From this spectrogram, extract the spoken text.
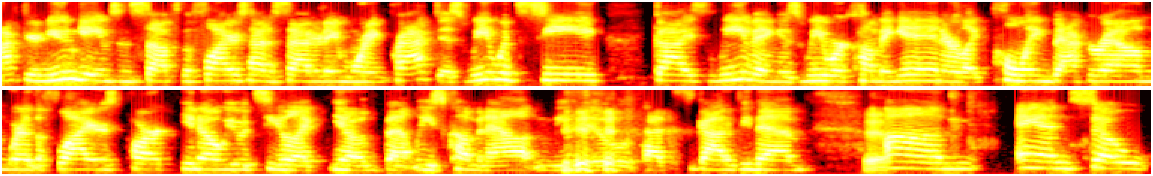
afternoon games and stuff. The Flyers had a Saturday morning practice. We would see guys leaving as we were coming in, or like pulling back around where the Flyers park. You know, we would see like you know Bentley's coming out, and we knew that's got to be them. Yeah. Um, and so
